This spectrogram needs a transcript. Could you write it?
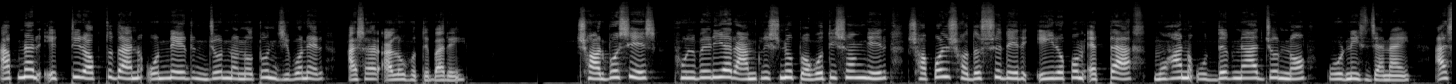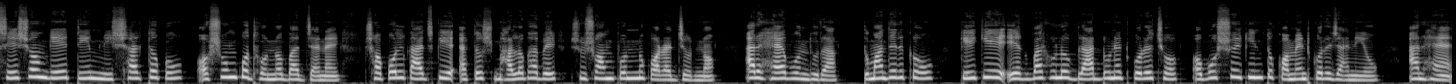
আপনার একটি রক্তদান অন্যের জন্য নতুন জীবনের আশার আলো হতে পারে। সর্বশেষ ফুলবেড়িয়া রামকৃষ্ণ প্রগতি সংঘের সকল সদস্যদের এই রকম একটা মহান উদ্যোগ নেওয়ার জন্য কুর্নিশ জানায়। আর সে সঙ্গে টিম নিঃস্বার্থকেও অসংখ্য ধন্যবাদ জানায় সকল কাজকে এত ভালোভাবে সুসম্পন্ন করার জন্য। আর হ্যাঁ বন্ধুরা, তোমাদেরকেও কে কে একবার হলো ব্লাড ডোনেট করেছ অবশ্যই কিন্তু কমেন্ট করে জানিও। আর হ্যাঁ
